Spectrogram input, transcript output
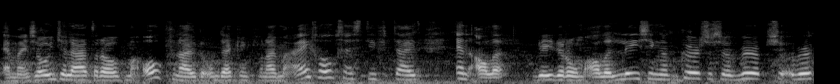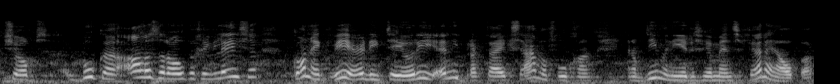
en mijn zoontje later ook, maar ook vanuit de ontdekking vanuit mijn eigen hoogsensitiviteit en alle, wederom alle lezingen, cursussen, workshops, boeken, alles erover ging lezen, kon ik weer die theorie en die praktijk samenvoegen en op die manier dus weer mensen verder helpen.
